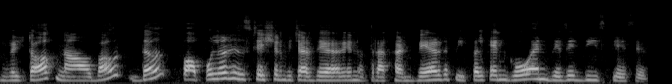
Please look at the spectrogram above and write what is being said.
We will talk now about the popular hill station which are there in Uttarakhand where the people can go and visit these places.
